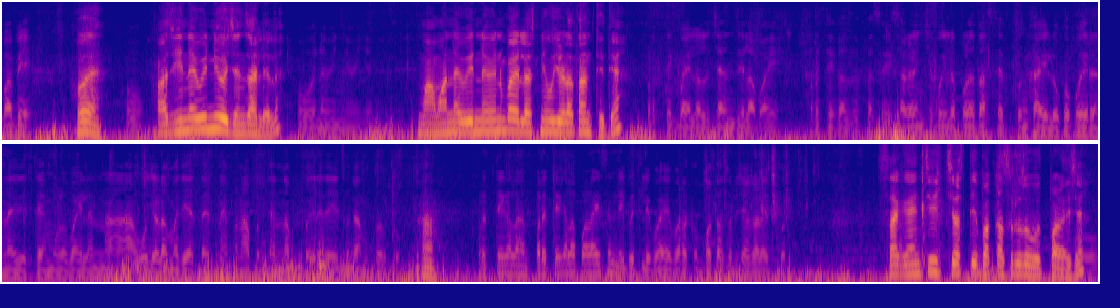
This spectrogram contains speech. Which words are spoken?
बाबे. होय. हो. आज ही नवीन नियोजन झालेलं. हो मामा नवीन नवीन बायलाच उजेडात आणते त्या प्रत्येक बैलाला चान्स दिला पाहिजे. प्रत्येकाचं कसं आहे सगळ्यांची बैल पळत असतात पण काही लोक पैरं नाही देत त्यामुळं बैलांना उजेडामध्ये येता येत नाही पण आपण त्यांना पैरं द्यायचं काम करतो. हां. प्रत्येकाला प्रत्येकाला पळायची संधी भेटली पाहिजे बरं बकासूरच्या गाड्यात पण. सगळ्यांची इच्छा असते बकासूर सोबत पळायच्या हो.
